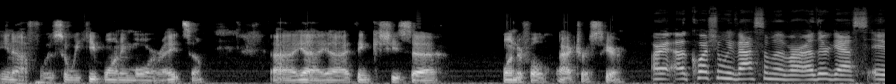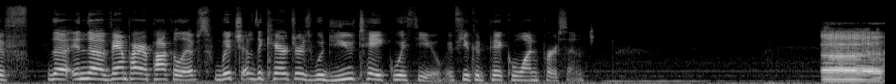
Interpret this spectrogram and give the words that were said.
enough so we keep wanting more right so uh, yeah yeah i think she's a wonderful actress here All right, a question we've asked some of our other guests: If the in the vampire apocalypse, which of the characters would you take with you if you could pick one person? uh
